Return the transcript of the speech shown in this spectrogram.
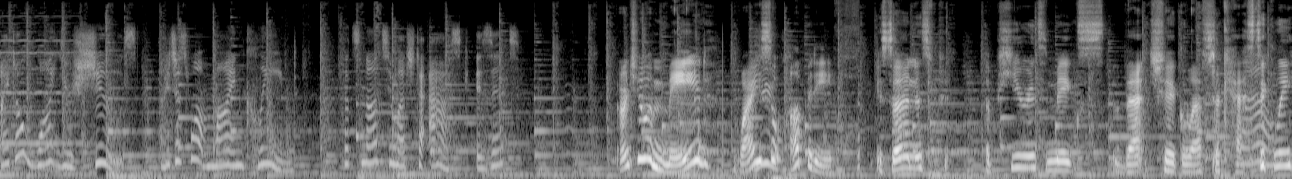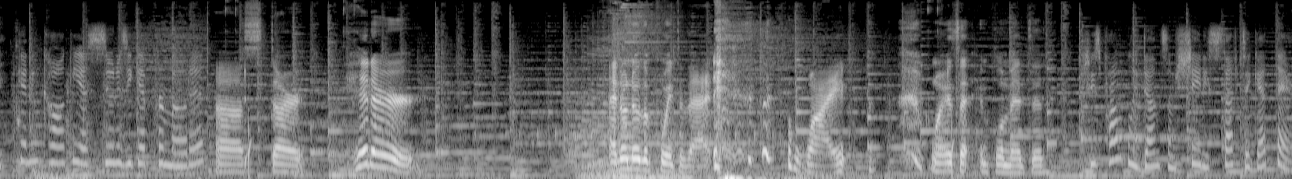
I don't want your shoes. I just want mine cleaned. That's not too much to ask, is it? Aren't you a maid? Why are you so uppity? Your sudden ap- appearance makes that chick laugh sarcastically. Getting cocky as soon as you get promoted? Uh, start. Hit her! I don't know the point of that. Why? Why is that implemented? She's probably done some shady stuff to get there.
